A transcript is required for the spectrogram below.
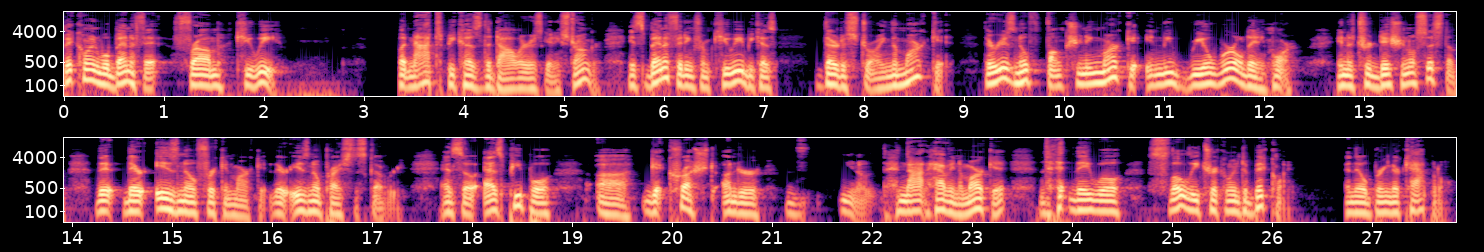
Bitcoin will benefit from QE but not because the dollar is getting stronger. It's benefiting from QE because they're destroying the market. There is no functioning market in the real world anymore. In a traditional system, that there is no freaking market. There is no price discovery. And so as people uh, get crushed under, you know, not having a market, they will slowly trickle into Bitcoin and they'll bring their capital.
